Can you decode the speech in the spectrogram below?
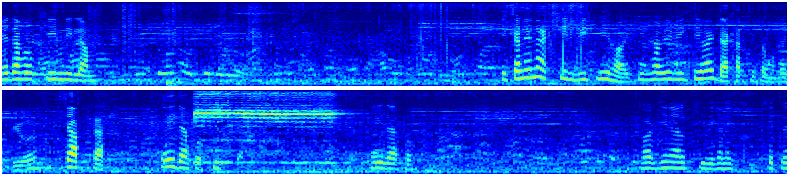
এই দেখো ক্ষীর নিলাম। এখানে না ক্ষীর বিক্রি হয়। কীভাবে বিক্রি হয় দেখাচ্ছি তোমাদের। চাপটা। এই দেখো ক্ষীরটা। এই দেখো। অরিজিনাল ক্ষীর, এখানে খেতে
